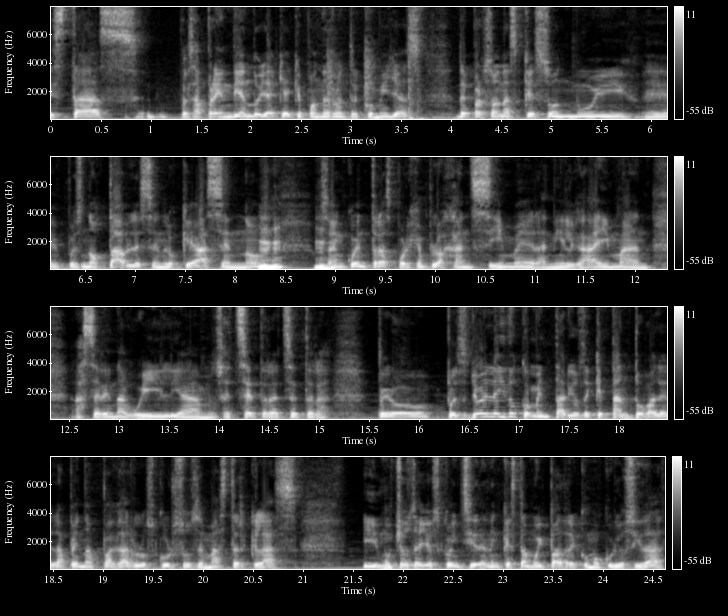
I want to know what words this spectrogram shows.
estás pues aprendiendo, y aquí hay que ponerlo entre comillas, de personas que son muy eh, pues notables en lo que hacen, ¿no? O sea, encuentras por ejemplo a Hans Zimmer, a Neil Gaiman, a Serena Williams, etcétera, etcétera. Pero pues yo he leído comentarios de qué tanto vale la pena pagar los cursos de masterclass. Y muchos de ellos coinciden en que está muy padre como curiosidad.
